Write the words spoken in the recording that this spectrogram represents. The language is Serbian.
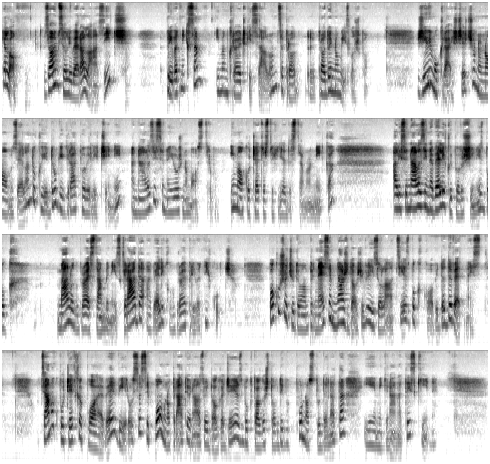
Hello, zovem se Olivera Lazić, privatnik sam, imam krojački salon sa prodajnom izložbom. Živim u Krajšćeću na Novom Zelandu koji je drugi grad po veličini, a nalazi se na Južnom ostrvu. Ima oko 400.000 stanovnika, ali se nalazi na velikoj površini zbog malog broja stambenih zgrada, a velikog broja privatnih kuća. Pokušat ću da vam prenesem naš doživlje izolacije zbog COVID-19 samog početka pojave virusa se pomno pratio razvoj događaja zbog toga što ovdje ima puno studenata i emigranata iz Kine.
